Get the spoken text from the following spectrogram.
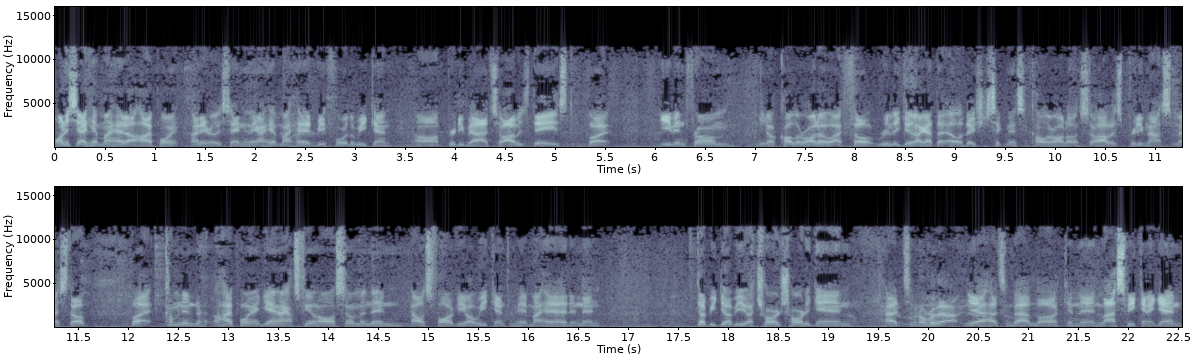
honestly, I hit my head at high point. I didn't really say anything. I hit my head before the weekend, uh, pretty bad. So I was dazed. But even from you know Colorado, I felt really good. I got the elevation sickness in Colorado, so I was pretty mess- messed up. But coming into high point again, I was feeling awesome, and then I was foggy all weekend from hitting my head, and then. WW, I charged hard again. Had some went over that, Yeah, had some bad luck, and then last weekend again.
